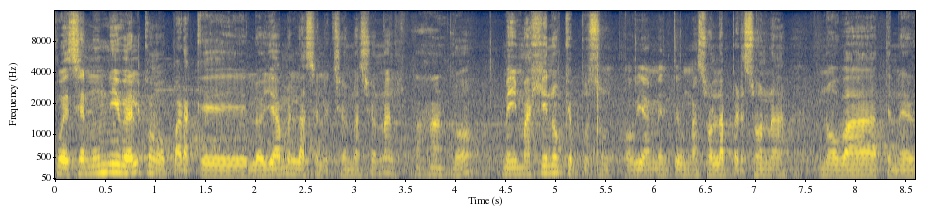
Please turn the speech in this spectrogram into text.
pues en un nivel como para que lo llamen la selección nacional, ¿no? Me imagino que pues obviamente una sola persona no va a tener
